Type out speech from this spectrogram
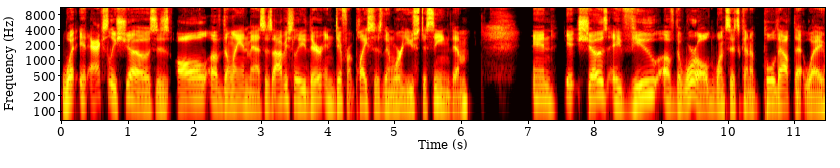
What it actually shows is all of the land masses. Obviously, they're in different places than we're used to seeing them. And it shows a view of the world once it's kind of pulled out that way,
